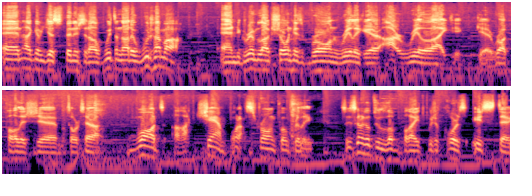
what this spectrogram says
And I can just finish it off with another Wood Hammer. And Grimlock showing his brawn really here. I really like uh, Rock Polish uh, Torterra. What a champ, what a strong poke really. So he's gonna go to Love Bite, which of course is the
